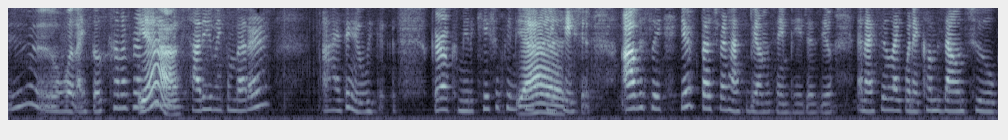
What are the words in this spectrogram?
Ooh, what like those kind of friendships? Yeah. How do you make them better? I think we girl communication, communication, Yes. communication. Obviously, your best friend has to be on the same page as you, and I feel like when it comes down to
